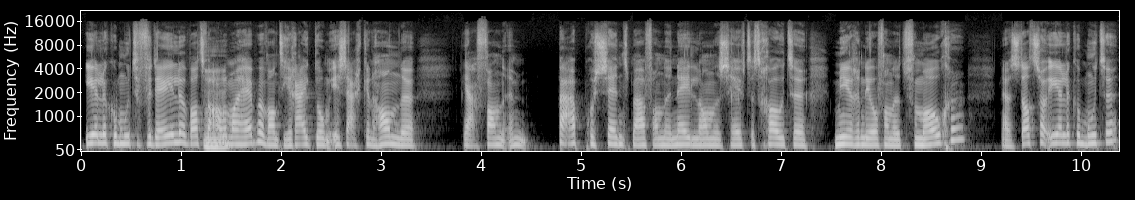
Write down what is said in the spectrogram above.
eerlijker moeten verdelen, wat we allemaal hebben. Want die rijkdom is eigenlijk in handen ja, van een paar procent... maar van de Nederlanders heeft het grote merendeel van het vermogen... Nou, dus dat zou eerlijker moeten.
